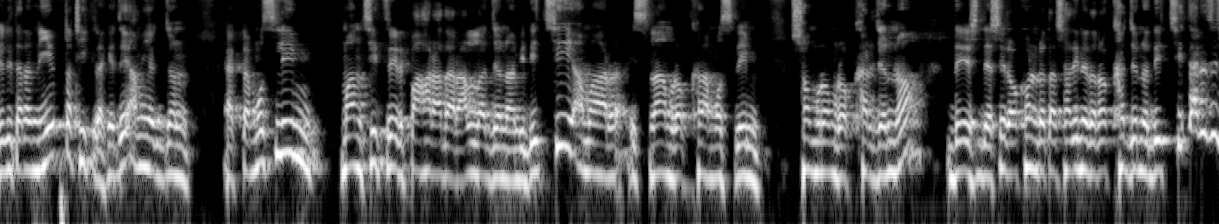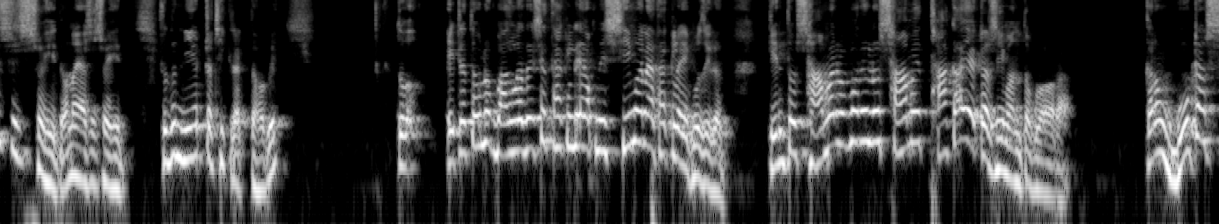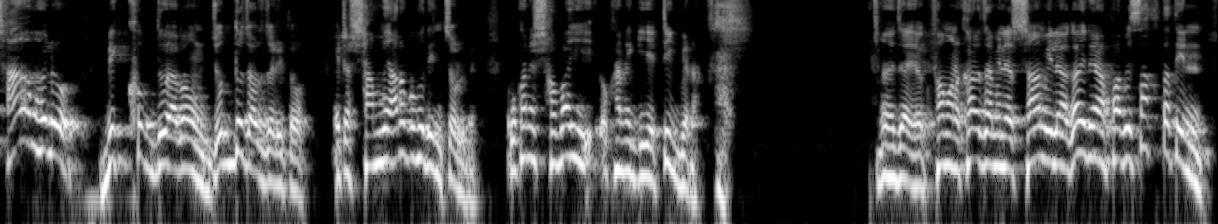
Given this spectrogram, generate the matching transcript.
যদি তারা নিয়তটা ঠিক রাখে যে আমি একজন, একটা মুসলিম মানচিত্রের পাহারাদার, আল্লাহর জন্য আমি দিচ্ছি, আমার ইসলাম রক্ষা, মুসলিম সম্ভ্রম রক্ষার জন্য, দেশ, দেশের অখণ্ডতা, স্বাধীনতা রক্ষার জন্য দিচ্ছি, তার যে শহীদ, অনায়াসে শহীদ। শুধু নিয়তটা ঠিক রাখতে হবে। তো এটা তো হলো বাংলাদেশে থাকলে আপনি সীমানায় থাকলে এই ফজিলত। কিন্তু শামের ব্যাপারে হলো শামে থাকাই একটা সীমান্ত প্রহরা। কারণ গোটা শাম হলো বিক্ষুব্ধ এবং যুদ্ধ জর্জরিত। এটা সামনে আরও বহুদিন চলবে। ওখানে সবাই ওখানে গিয়ে টিকবে না। যাই হোক ফামান খারজা মিনাস শাম ইলা গায়রিহা ফাবি সাখতাতিন।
